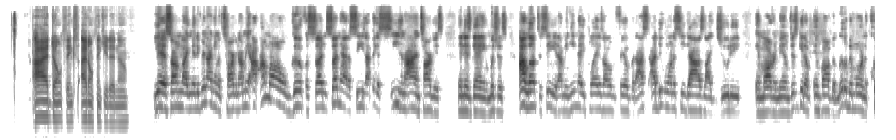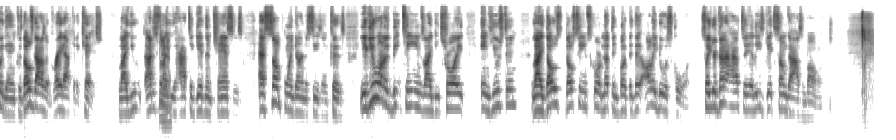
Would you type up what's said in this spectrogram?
I don't think I don't think he did. No. Yeah, so I'm like, man, if you're not gonna target, I mean, I, am all good for Sutton. Sutton had a season, I think a season high in targets in this game, which was I love to see it. I mean, he made plays all over the field, but I, I do want to see guys like Jeudy and Marvin Mims just get involved a little bit more in the quick game because those guys are great after the catch. Like you, I just feel yeah. like you have to give them chances at some point during the season. Because if you want to beat teams like Detroit in Houston, like those those teams score nothing but they, they all they do is score. So you're gonna have to at least get some guys involved.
